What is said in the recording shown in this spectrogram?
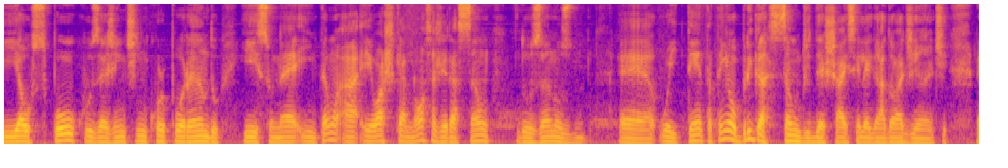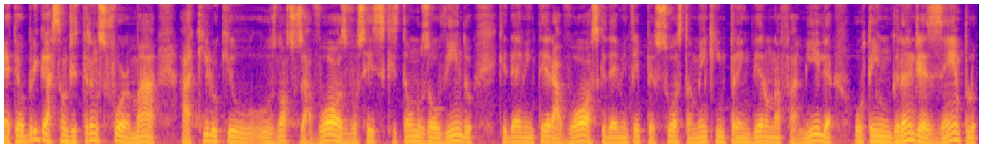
e aos poucos a gente incorporando isso, né? Então, a, eu acho que a nossa geração dos anos é, 80 tem a obrigação de deixar esse legado adiante, né? tem a obrigação de transformar aquilo que o, os nossos avós, vocês que estão nos ouvindo, que devem ter avós, que devem ter pessoas também que empreenderam na família ou tem um grande exemplo,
